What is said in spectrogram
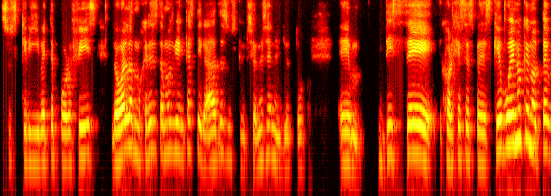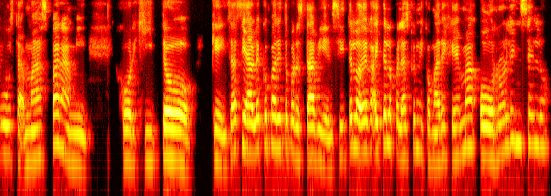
Suscríbete, porfis. Luego las mujeres estamos bien castigadas de suscripciones en el YouTube. Em, dice Jorge Céspedes, qué bueno que no te gusta, más para mí. Jorgito, que insaciable, compadrito, pero está bien. Sí te lo dejo, ahí te lo peleas con mi comadre Gema o rólenselo.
